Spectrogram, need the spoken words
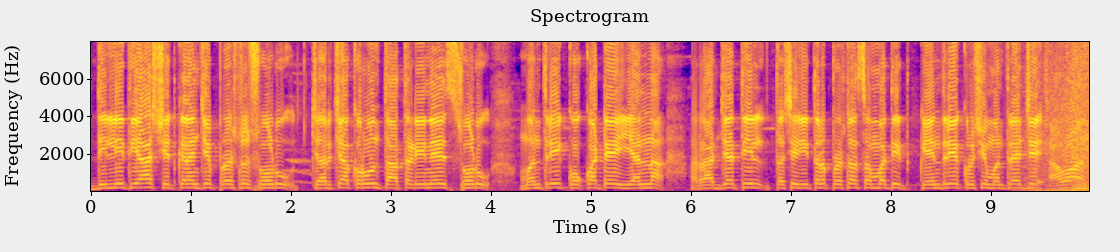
दिल्लीत या शेतकऱ्यांचे प्रश्न सोडू चर्चा करून तातडीने सोडू मंत्री कोकाटे यांना राज्यातील तसेच इतर प्रश्नासंबंधित केंद्रीय कृषी मंत्र्याचे आवाहन.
